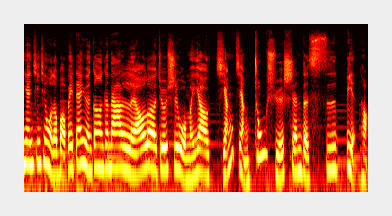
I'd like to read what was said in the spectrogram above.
天亲亲我的宝贝单元，刚刚跟大家聊了，就是我们要讲讲中学生的思辨哈。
